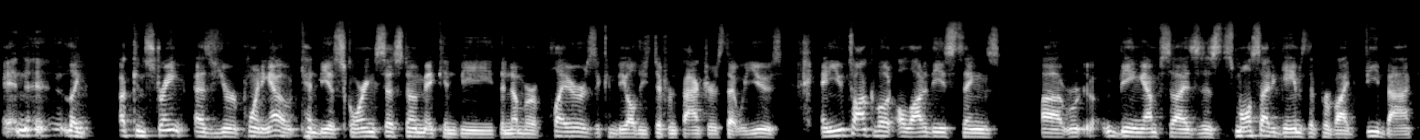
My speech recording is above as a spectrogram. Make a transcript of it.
And uh, like a constraint, as you're pointing out, can be a scoring system. It can be the number of players. It can be all these different factors that we use. And you talk about a lot of these things uh, being emphasized as small sided games that provide feedback.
